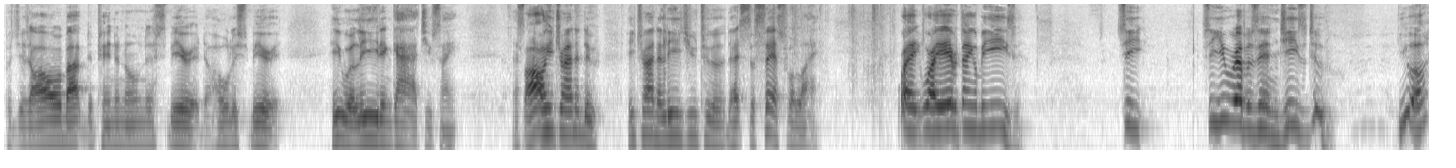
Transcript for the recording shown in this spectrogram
But it's all about depending on the Spirit, the Holy Spirit. He will lead and guide you, saint. That's all he's trying to do. He's trying to lead you to that successful life. Why, why everything will be easy. See, see, you represent Jesus too. You are.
